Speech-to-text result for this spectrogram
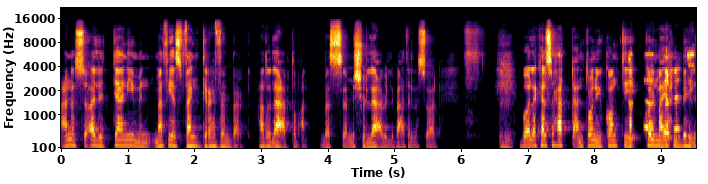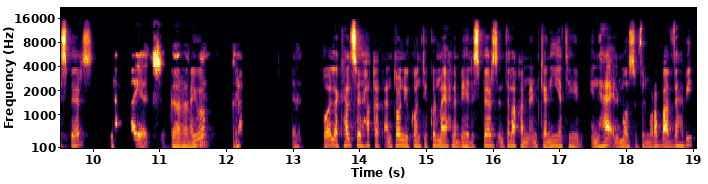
عندنا السؤال الثاني من مافياس فان جريفنبرغ هذا لاعب طبعا بس مش اللاعب اللي بعث لنا السؤال. بقول لك هل سيحقق أنطونيو كونتي كل ما يحلم به السبيرز؟ لا أياكس أيوه. بقول لك هل سيحقق أنطونيو كونتي كل ما يحلم به السبيرز انطلاقا من إمكانية إنهاء الموسم في المربع الذهبي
